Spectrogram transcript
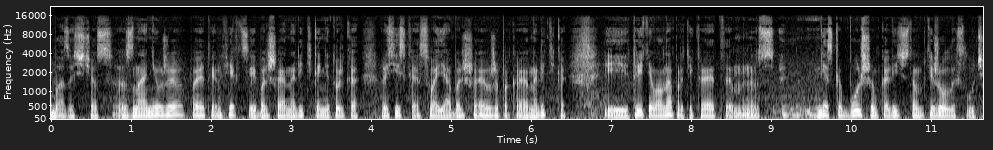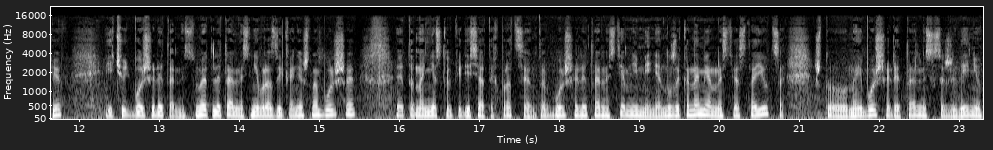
базы сейчас знаний уже по этой инфекции, большая аналитика, не только российская, своя большая уже пока аналитика. И третья волна протекает с несколько большим количеством тяжелых случаев и чуть больше летальности. Но эта летальность не в разы, конечно, больше. Это на несколько десятых процентов большая летальность. Тем не менее, но закономерности остаются, что наибольшая летальность, к сожалению,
